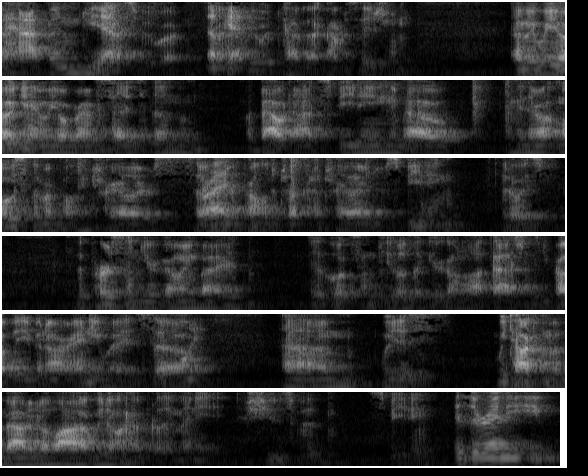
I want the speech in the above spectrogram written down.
that happened, Yeah. yes, we would. Okay. we would have that conversation. I mean, we again we overemphasize to them about not speeding. About I mean, they're most of them are pulling trailers, so Right. if you're pulling a truck and a trailer and you're speeding, it always to the person you're going by. It looks and feels like you're going a lot faster than you probably even are anyway. So um, we just we talk to them about it a lot. We don't have really many issues with speeding. Is there any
